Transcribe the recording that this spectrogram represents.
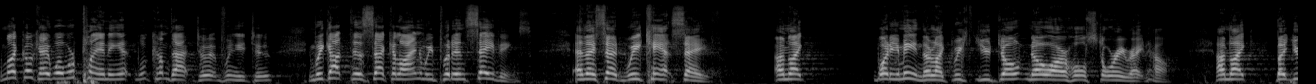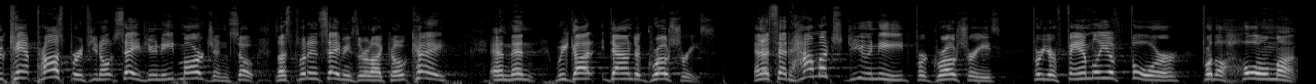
I'm like, okay, well, we're planning it. We'll come back to it if we need to. And we got to the second line and we put in savings. And they said, we can't save. I'm like, what do you mean? They're like, we, you don't know our whole story right now. I'm like, but you can't prosper if you don't save. You need margin. So let's put in savings. They're like, okay. And then we got down to groceries. And I said, How much do you need for groceries for your family of four for the whole month?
